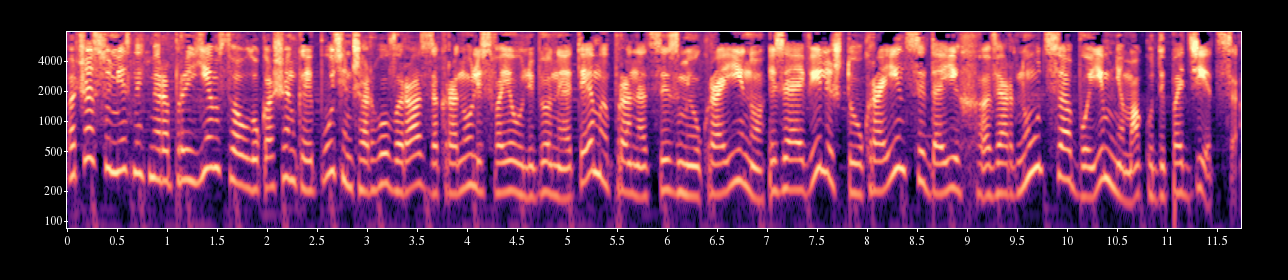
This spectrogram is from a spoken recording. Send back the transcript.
Падчас сумесных мерапрыемстваў лукашенко і Путін чарговы раз закранулі свае ўлюбёныя тэмы пра нацызм і ўкраіну і заявілі што украінцы да іх вярнуцца бо ім няма куды падзецца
